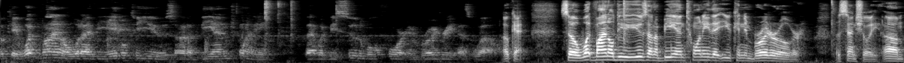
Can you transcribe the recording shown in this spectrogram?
Okay, what vinyl would I be able to use on a BN20 that would be suitable for embroidery as well? Okay. So what vinyl do you use on a BN20 that you can embroider over, essentially? Um,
